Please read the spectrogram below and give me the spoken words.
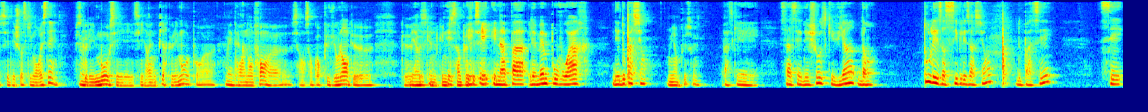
c'est des choses qui vont rester. Puisque Mm. les mots, c'est il n'y a rien de pire que les mots. Pour, euh, pour un enfant, euh, c'est encore plus violent que qu'une Et- simple et- fessée. Et il n'a pas le même pouvoir d'éducation. Oui, en plus, oui. Parce que ça, c'est des choses qui viennent dans toutes les civilisations du passé. C'est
